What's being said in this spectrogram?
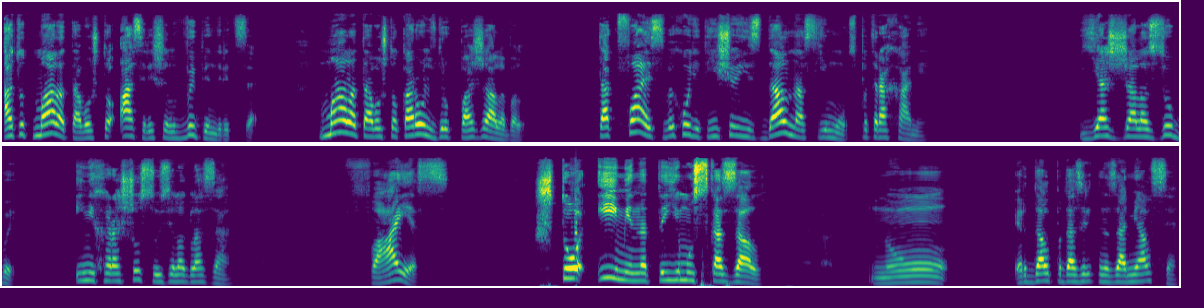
А тут мало того, что ас решил выпендриться, мало того, что король вдруг пожаловал, так Фаис, выходит, еще и сдал нас ему с потрохами. Я сжала зубы и нехорошо сузила глаза. «Фаес, что именно ты ему сказал?» «Ну...» Эрдал подозрительно замялся,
